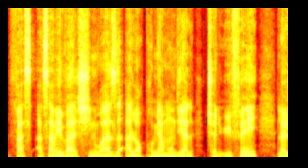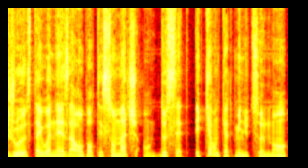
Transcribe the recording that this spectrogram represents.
Face à sa rivale chinoise, alors première mondiale Chen Yufei, la joueuse taïwanaise a remporté son match en 2-7 et 44 minutes seulement,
